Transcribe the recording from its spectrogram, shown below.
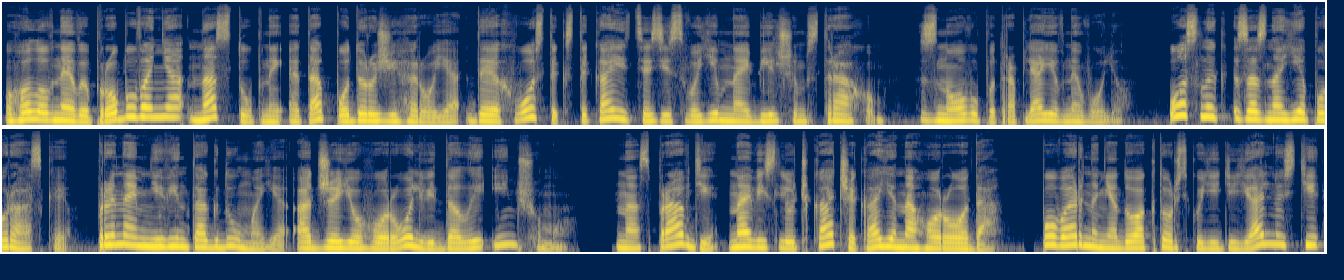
Головне випробування наступний етап подорожі героя, де хвостик стикається зі своїм найбільшим страхом, знову потрапляє в неволю. Ослик зазнає поразки, принаймні він так думає, адже його роль віддали іншому. Насправді на віслючка чекає нагорода. Повернення до акторської діяльності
